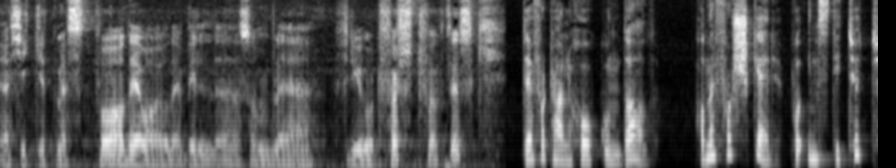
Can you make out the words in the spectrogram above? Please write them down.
jeg kikket mest på, og det var jo det bildet som ble frigjort først, faktisk. Det forteller Håkon Dahl. Han er forsker på Institutt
